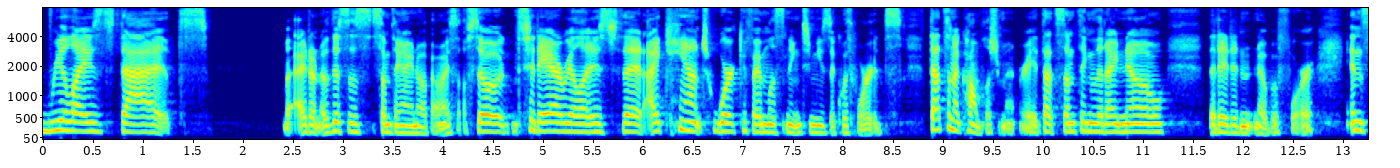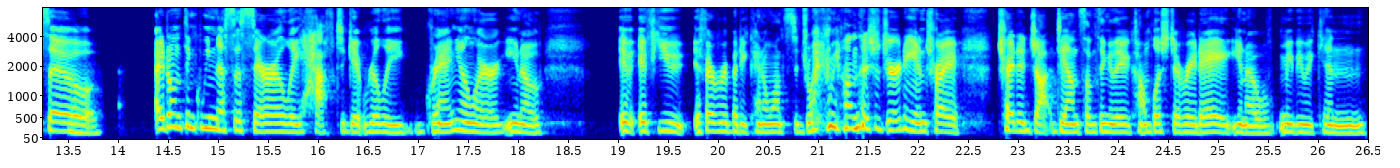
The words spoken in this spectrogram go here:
realized that I don't know, this is something I know about myself. So today I realized that I can't work if I'm listening to music with words. That's an accomplishment, right? That's something that I know that I didn't know before. And so mm-hmm. I don't think we necessarily have to get really granular, you know, if, if you if everybody kind of wants to join me on this journey and try try to jot down something they accomplished every day, you know, maybe we can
